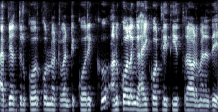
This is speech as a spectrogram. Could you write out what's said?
అభ్యర్థులు కోరుకున్నటువంటి కోరికకు అనుకూలంగా హైకోర్టులు తీర్పు రావడం అనేది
